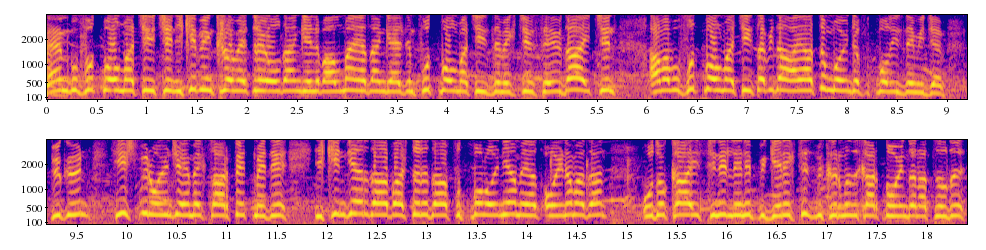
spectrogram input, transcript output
Ben bu futbol maçı için 2000 kilometre yoldan gelip Almanya'dan geldim futbol maçı izlemek için, sevda için. Ama bu futbol maçıysa bir daha hayatım boyunca futbol izlemeyeceğim. Bugün hiçbir oyuncu emek sarf etmedi. İkinci yarı daha başları daha futbol oynayamayan, oynamadan Udokai sinirlenip bir gereksiz bir kırmızı kartla oyundan atıldı.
